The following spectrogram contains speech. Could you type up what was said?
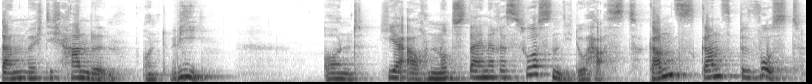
dann möchte ich handeln. Und wie? Und hier auch nutzt deine Ressourcen, die du hast. Ganz, ganz bewusst.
